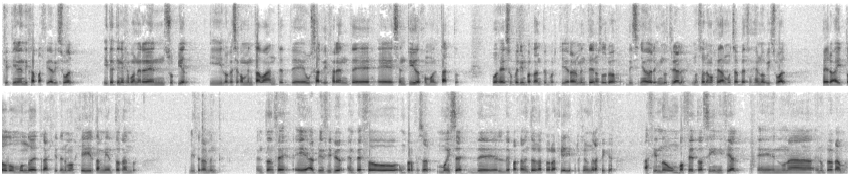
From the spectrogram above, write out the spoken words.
que tienen discapacidad visual y te tienes que poner en su piel. Y lo que se comentaba antes de usar diferentes eh, sentidos como el tacto, pues es súper importante porque realmente nosotros diseñadores industriales nos solemos quedar muchas veces en lo visual, pero hay todo un mundo detrás que tenemos que ir también tocando, literalmente. Entonces, eh, al principio empezó un profesor, Moisés, del Departamento de Cartografía y Expresión Gráfica, haciendo un boceto así inicial en, una, en un programa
